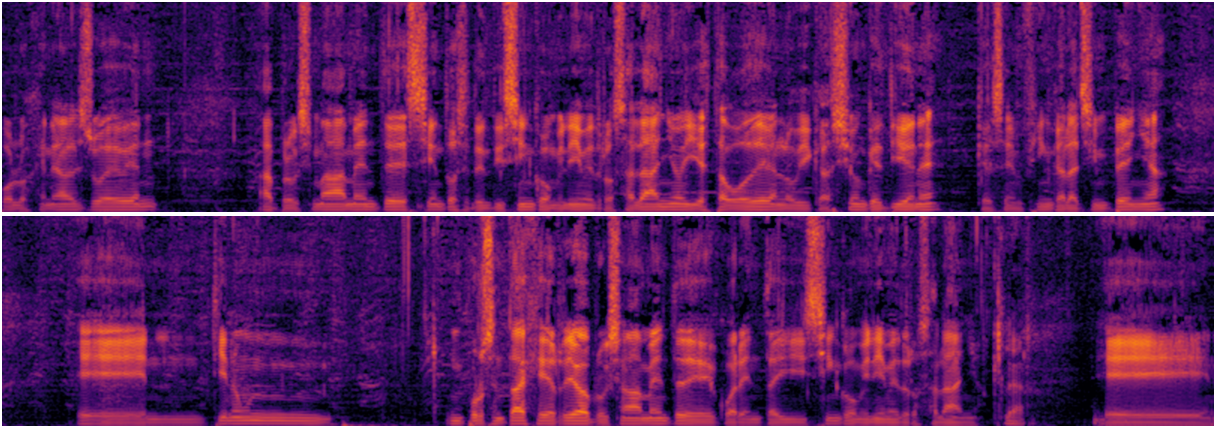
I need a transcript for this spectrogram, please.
por lo general llueven aproximadamente 175 milímetros al año y esta bodega en la ubicación que tiene, que es en Finca La Chimpeña, eh, tiene un, un porcentaje de riego aproximadamente de 45 milímetros al año. Claro. Eh,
